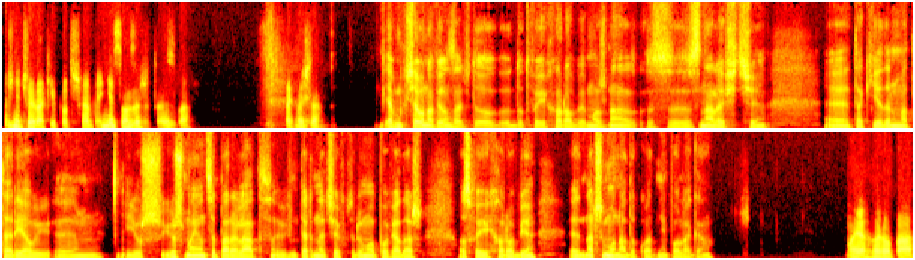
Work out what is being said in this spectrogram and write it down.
Też nie czuję takiej potrzeby i nie sądzę, że to jest złe. Tak myślę. Ja bym chciał nawiązać do, do Twojej choroby. Można z, znaleźć e, taki jeden materiał już, już mający parę lat w internecie, w którym opowiadasz o swojej chorobie. E, na czym ona dokładnie polega? Moja choroba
